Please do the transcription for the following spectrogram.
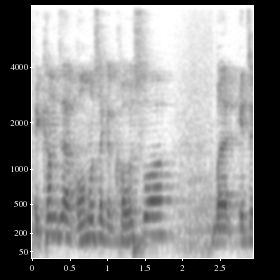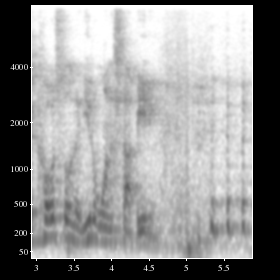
It comes out almost like a coleslaw, but it's a coleslaw that you don't want to stop eating.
